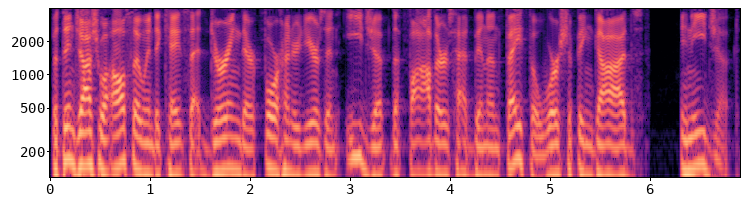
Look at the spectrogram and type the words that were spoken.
But then Joshua also indicates that during their 400 years in Egypt, the fathers had been unfaithful, worshiping gods in Egypt.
